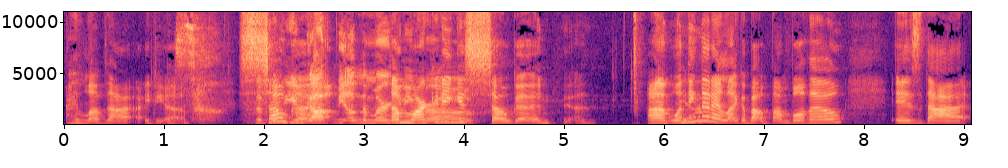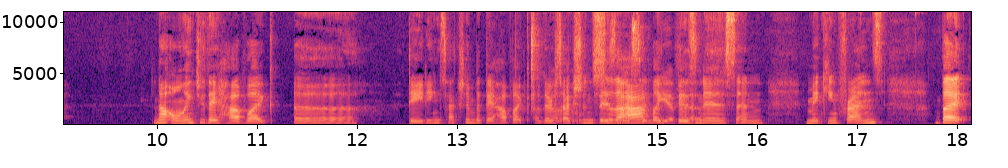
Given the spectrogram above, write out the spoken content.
I love that idea. So, So you good. got me on the marketing. the marketing bro. is so good. yeah. Um, one thing that I like about Bumble though is that not only do they have like a dating section, but they have like other Oh, sections to the app, like BFF. business and making friends. But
